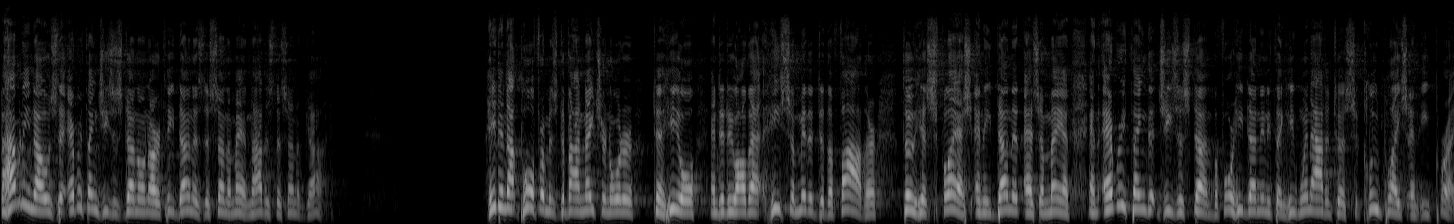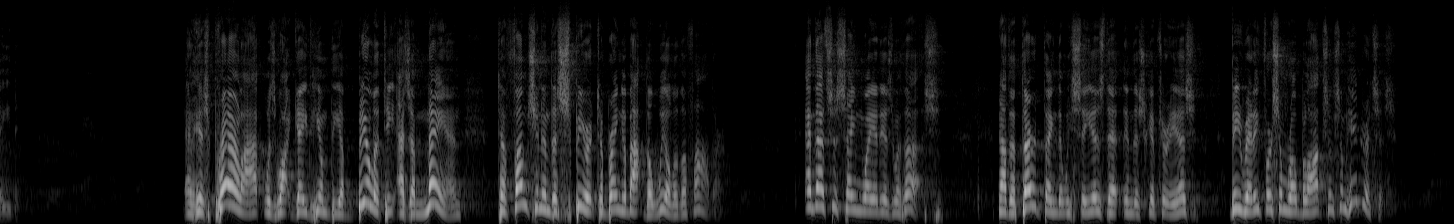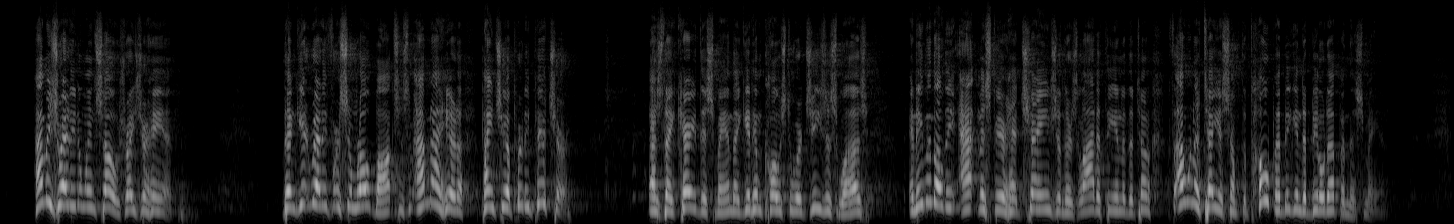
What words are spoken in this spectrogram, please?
But how many knows that everything Jesus done on earth, he done as the Son of Man, not as the Son of God? He did not pull from his divine nature in order to heal and to do all that. He submitted to the Father through his flesh and he done it as a man. And everything that Jesus done, before he done anything, he went out into a secluded place and he prayed. And his prayer life was what gave him the ability as a man to function in the spirit to bring about the will of the Father. And that's the same way it is with us. Now, the third thing that we see is that in the scripture is be ready for some roadblocks and some hindrances. How many's ready to win souls? Raise your hand. Then get ready for some roadblocks. And some, I'm not here to paint you a pretty picture. As they carried this man, they get him close to where Jesus was. And even though the atmosphere had changed and there's light at the end of the tunnel, I want to tell you something. Hope had begun to build up in this man.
